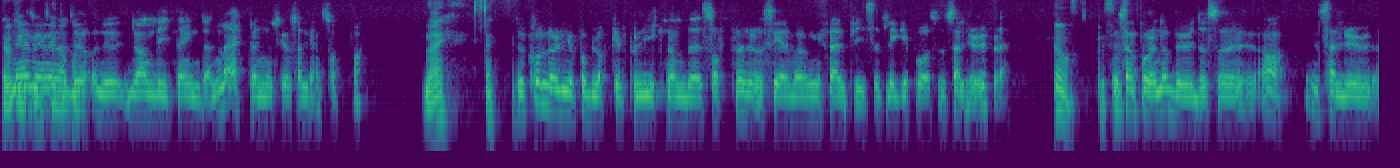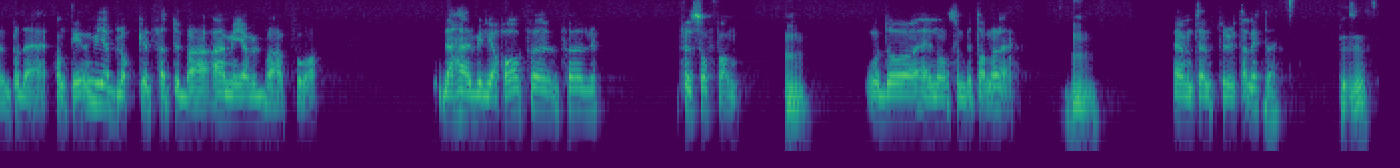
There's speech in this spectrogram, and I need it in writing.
Nej, men jag menar, du, du, du anlitar inte en mäklare när du ska sälja en soffa. Nej. Då kollar du ju på Blocket på liknande soffor och ser vad ungefär priset ligger på så säljer du för det. Ja, Och precis. sen får du något bud och så ja, säljer du på det. Antingen via Blocket för att du bara, nej men jag vill bara få det här vill jag ha för, för, för soffan. Mm. Och då är det någon som betalar det. Mm. Eventuellt pruta lite. Precis.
